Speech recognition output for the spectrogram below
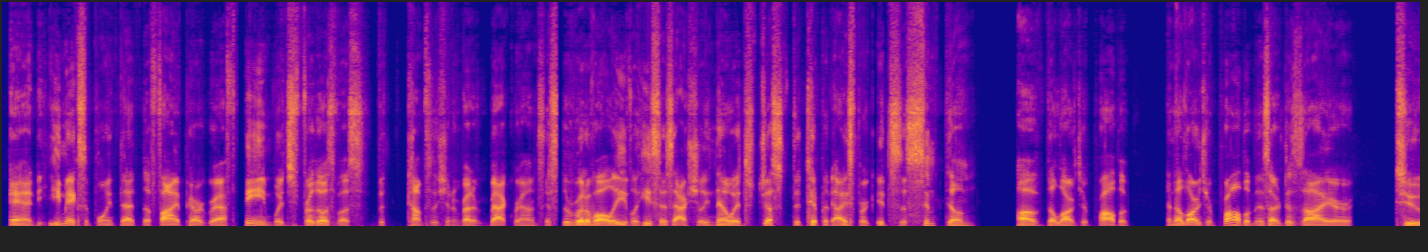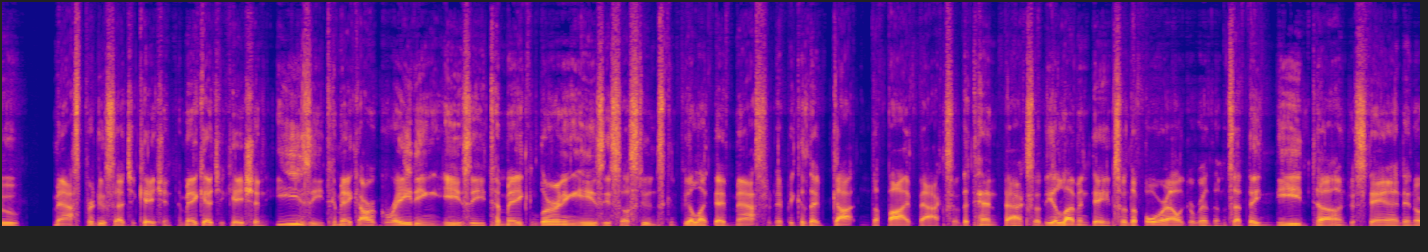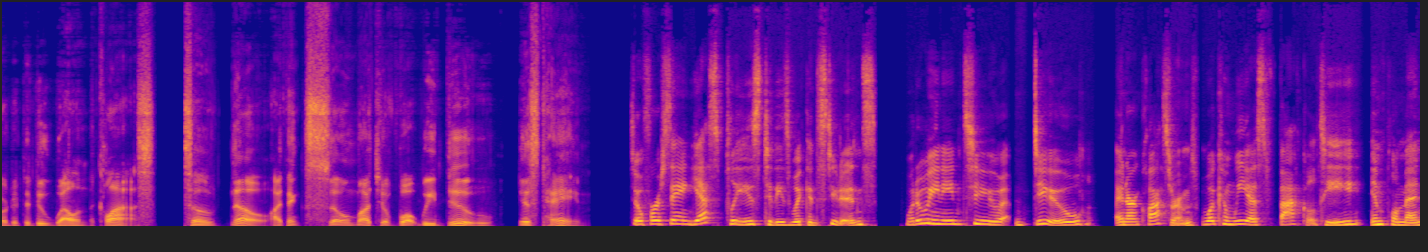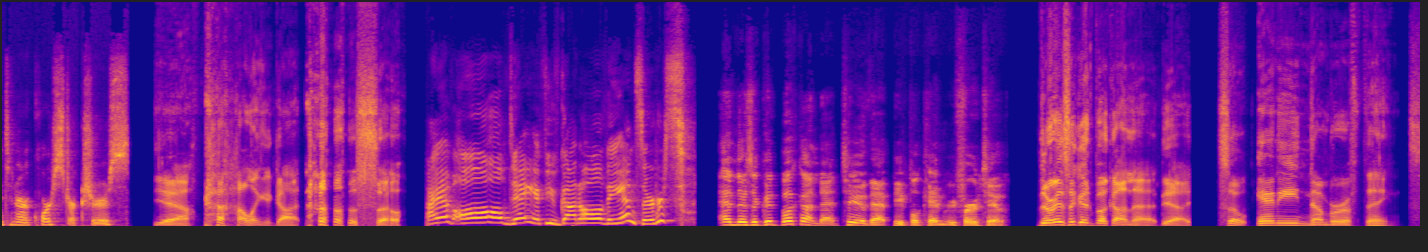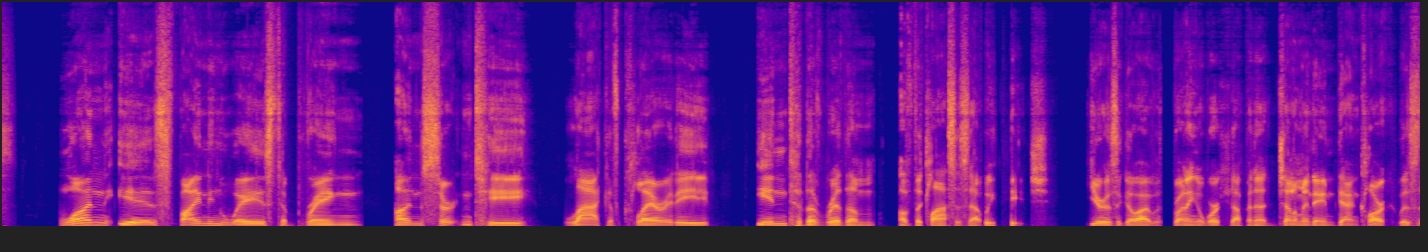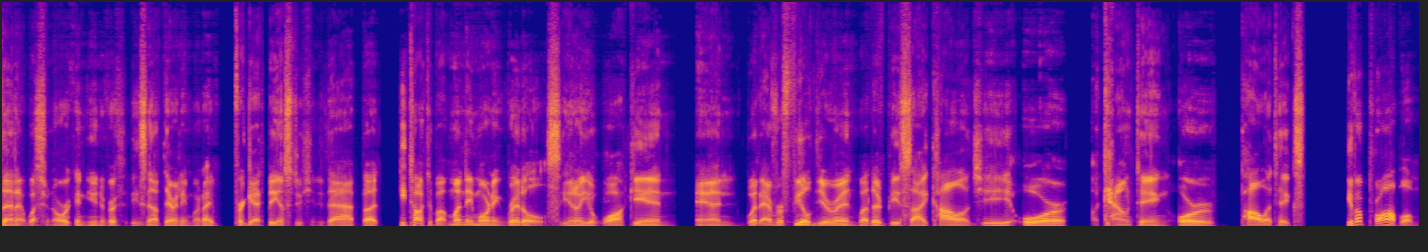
And he makes a point that the five paragraph theme, which for those of us with composition and rhetoric backgrounds, is the root of all evil. He says, actually, no, it's just the tip of the iceberg. It's a symptom of the larger problem. And the larger problem is our desire to mass produce education, to make education easy, to make our grading easy, to make learning easy so students can feel like they've mastered it because they've gotten the five facts or the 10 facts or the 11 dates or the four algorithms that they need to understand in order to do well in the class. So, no, I think so much of what we do is tame. So, if we're saying yes, please, to these wicked students, what do we need to do in our classrooms? What can we as faculty implement in our course structures? Yeah, how long you got? so, I have all day if you've got all the answers. And there's a good book on that too that people can refer to. There is a good book on that. Yeah. So, any number of things. One is finding ways to bring uncertainty, lack of clarity into the rhythm of the classes that we teach. Years ago, I was running a workshop, and a gentleman named Dan Clark, who was then at Western Oregon University, he's not there anymore, and I forget the institution he's at, but he talked about Monday morning riddles. You know, you walk in, and whatever field you're in, whether it be psychology or accounting or politics, give a problem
